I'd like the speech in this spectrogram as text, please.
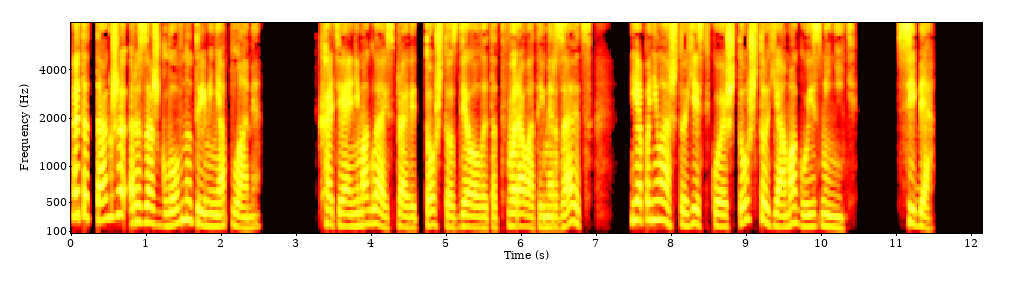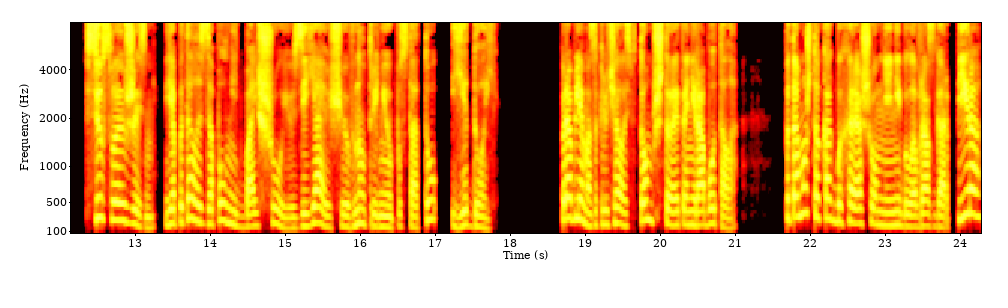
это также разожгло внутри меня пламя. Хотя я не могла исправить то, что сделал этот вороватый мерзавец, я поняла, что есть кое-что, что я могу изменить. Себя. Всю свою жизнь я пыталась заполнить большую, зияющую внутреннюю пустоту едой. Проблема заключалась в том, что это не работало — потому что, как бы хорошо мне ни было в разгар пира,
